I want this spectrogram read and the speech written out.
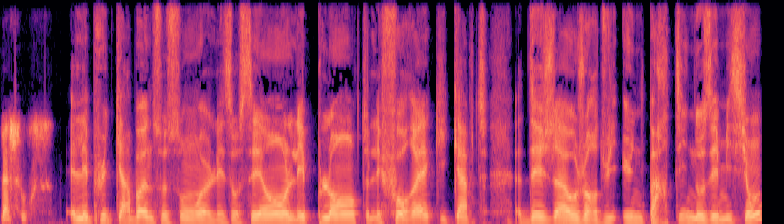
la source. Les puits de carbone, ce sont euh, les océans, les plantes, les forêts qui captent déjà aujourd'hui une partie de nos émissions,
